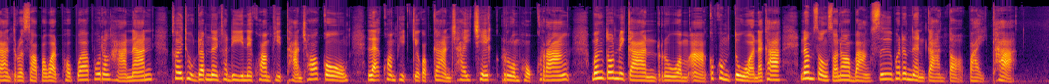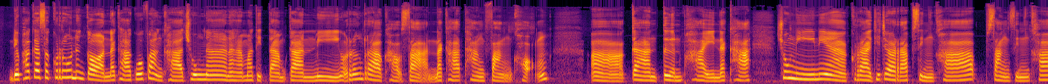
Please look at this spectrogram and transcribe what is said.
การตรวจสอบประวัติพบว่าผู้ต้องหานั้น เคยถูกดำเนินคดีในความผิดฐานช่อโกง และความผิดเกี่ยวกับการใช้เช็ครวม 6 ครั้ง เบื้องต้นมีการรวมอ่าควบคุมตัวนะคะนำส่งสนอบางซื่อเพื่อดำเนินการต่อไปค่ะ เดี๋ยวพักกันสักครู่หนึ่งก่อนนะคะคุณฟังคะช่วงหน้านะคะมาติดตามกันมีเรื่องราวข่าวสารนะคะทางฝั่งของการเตือนภัยนะคะ ช่วงนี้เนี่ยใครที่จะรับสินค้า สั่งสินค้า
